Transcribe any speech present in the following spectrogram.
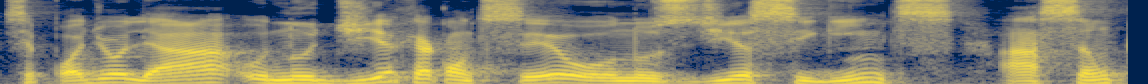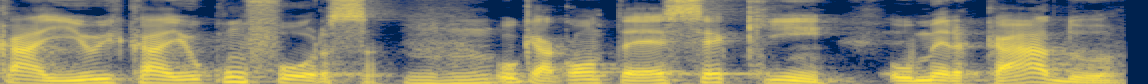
você pode olhar no dia que aconteceu ou nos dias seguintes, a ação caiu e caiu com força. Uhum. O que acontece é que o mercado,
